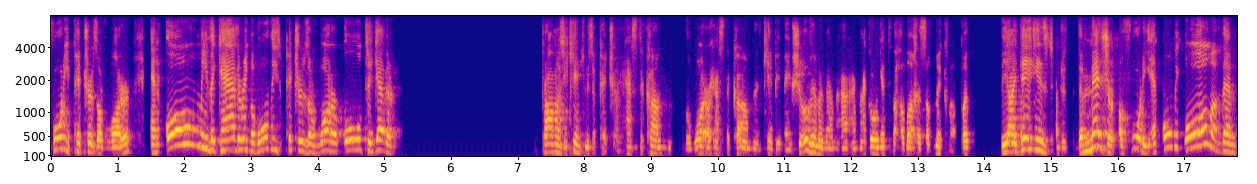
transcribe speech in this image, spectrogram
40 pitchers of water, and only the gathering of all these pitchers of water all together. Problem is, you can't use a pitcher. It has to come, the water has to come, it can't be made shuvim, and I'm, I'm not going into the halachas of mikvah, but the idea is the measure of 40, and only all of them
